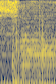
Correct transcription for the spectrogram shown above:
sun.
